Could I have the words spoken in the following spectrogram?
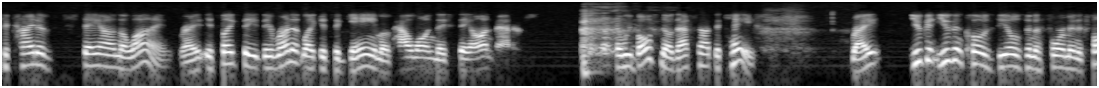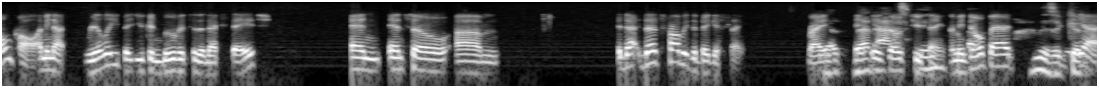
To kind of stay on the line, right? It's like they, they run it like it's a game of how long they stay on matters. And we both know that's not the case, right? You can you can close deals in a four minute phone call. I mean, not really, but you can move it to the next stage. And and so um, that that's probably the biggest thing, right? That is those two things. I mean, don't bad. Is a good. Yeah,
